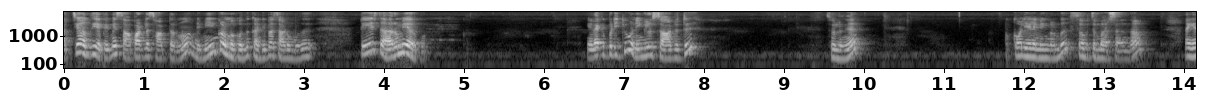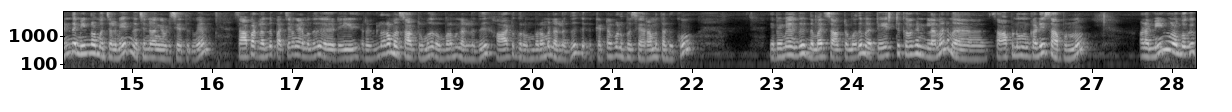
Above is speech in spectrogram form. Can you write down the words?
பச்சையாக வந்து எப்பயுமே சாப்பாட்டில் சாப்பிட்டுறணும். அப்படி மீன் குழம்புக்கு வந்து கண்டிப்பாக சாப்பிடும்போது டேஸ்ட் அருமையாக இருக்கும். எனக்கு பிடிக்கும். நீங்களும் சாப்பிட்டுட்டு சொல்லுங்கள் கோழியில மீன் குழம்பு சிவச்சம்பார் சாதம் தான். நான் எந்த மீன் குழம்பு வச்சாலுமே இந்த சின்ன வெங்காயம் அப்படி சேர்த்துக்குவேன். சாப்பாட்டில் வந்து பச்சை வெங்காயம் வந்து டெய்லி ரெகுலராக நம்ம சாப்பிடும்போது ரொம்ப ரொம்ப நல்லது. ஹார்ட்டுக்கு ரொம்ப ரொம்ப நல்லது. கெட்ட கொழுப்பு சேராமல் தடுக்கும். எப்பயுமே வந்து இந்த மாதிரி சாப்பிடும்போது நம்ம டேஸ்ட்டுக்காக இல்லாமல் நம்ம சாப்பிடணுங்காண்டி சாப்பிடணும். ஆனால் மீன் குழம்புக்கு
